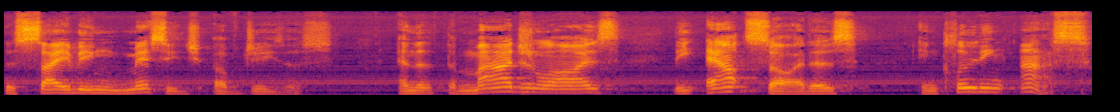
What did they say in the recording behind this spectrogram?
the saving message of Jesus, and that the marginalised, the outsiders, including us,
